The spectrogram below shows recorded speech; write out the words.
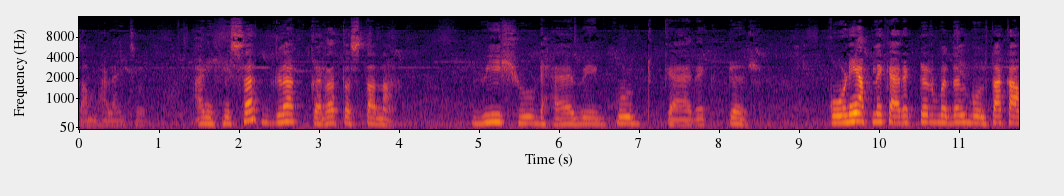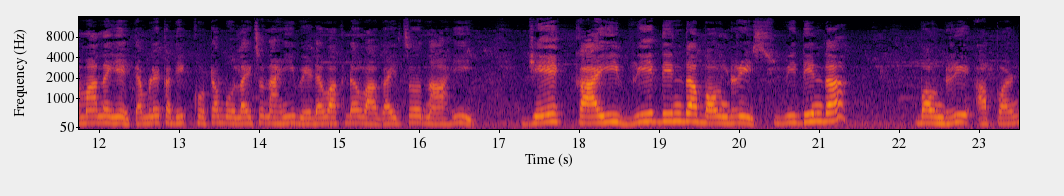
सांभाळायचं. आणि हे सगळं करत असताना we should have a good character कोणी आपले कॅरेक्टरबद्दल बोलता कामा नये. त्यामुळे कधी खोटं बोलायचं नाही वेडवाकडं वागायचं नाही. जे काही within the boundaries within the boundary आपण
